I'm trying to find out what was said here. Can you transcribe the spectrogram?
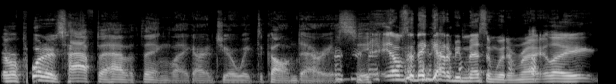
the reporters have to have a thing like, all right, it's your week to call him Darius. See? I was like, they got to be messing with him, right? Like,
